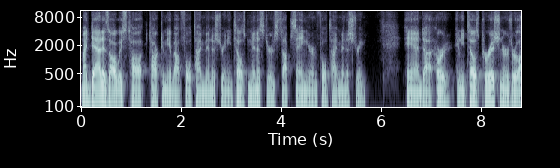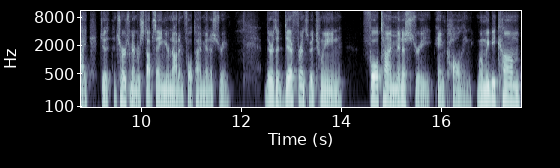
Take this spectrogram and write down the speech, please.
My dad has always talked talked to me about full time ministry, and he tells ministers, "Stop saying you're in full time ministry." and uh, or and he tells parishioners or like church members stop saying you're not in full-time ministry. There's a difference between full-time ministry and calling. When we become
